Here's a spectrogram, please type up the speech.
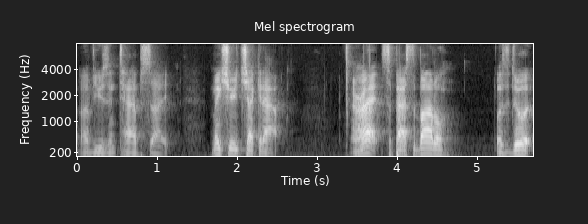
of using Tabsite. Make sure you check it out. All right, so pass the bottle. Let's do it.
